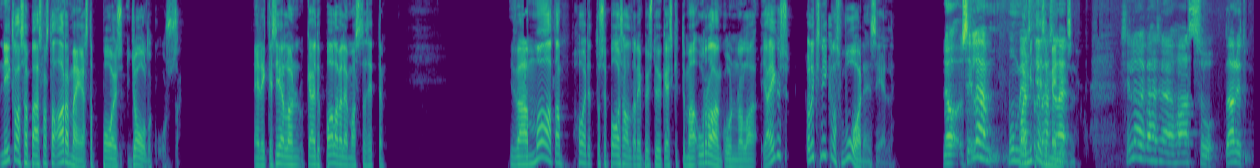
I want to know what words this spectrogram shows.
Niklas on päässyt vasta armeijasta pois joulukuussa. Eli siellä on käyty palvelemassa sitten vähän maata, hoidettu se pois alta, niin pystyy keskittymään uraan kunnolla. Ja eikö, oliko Niklas vuoden siellä? No sillä mun Vai mielestä miten se meni? Se? Sillä oli vähän sellainen hassu, tämä on nyt,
